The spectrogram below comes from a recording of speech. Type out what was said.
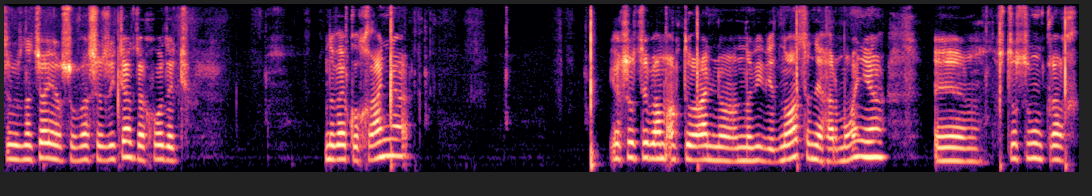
Це означає, що ваше життя заходить нове кохання. Якщо це вам актуально нові відносини, гармонія е, в стосунках,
